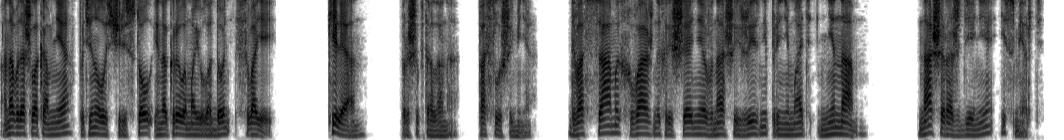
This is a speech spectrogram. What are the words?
Она подошла ко мне, потянулась через стол и накрыла мою ладонь своей. «Киллиан», — прошептала она, — «послушай меня. Два самых важных решения в нашей жизни принимать не нам. Наше рождение и смерть.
